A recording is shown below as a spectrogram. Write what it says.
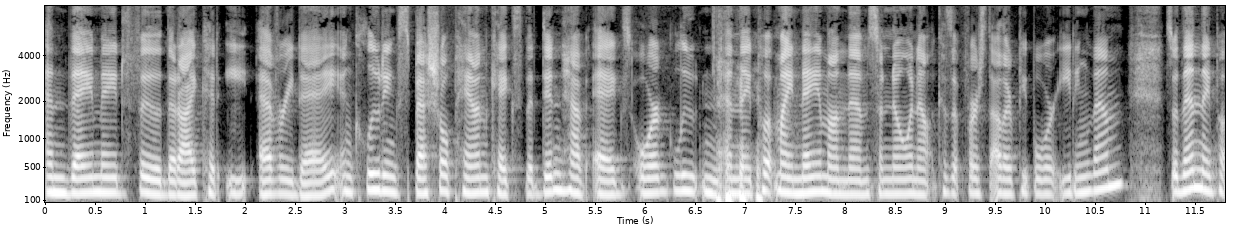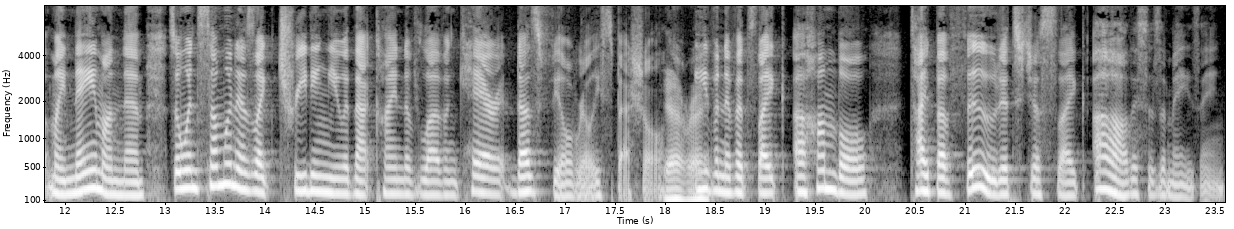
And they made food that I could eat every day, including special pancakes that didn't have eggs or gluten. And they put my name on them so no one else, because at first other people were eating them. So then they put my name on them. So when someone is like treating you with that kind of love and care, it does feel really special. Yeah, right. Even if it's like a humble, type of food it's just like oh this is amazing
